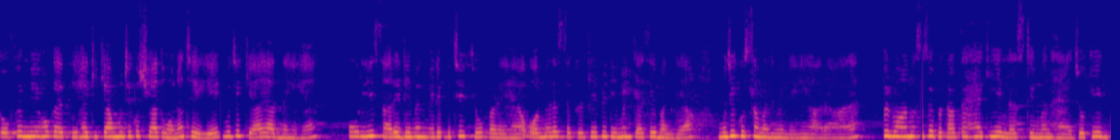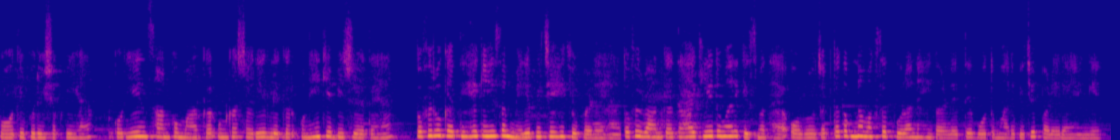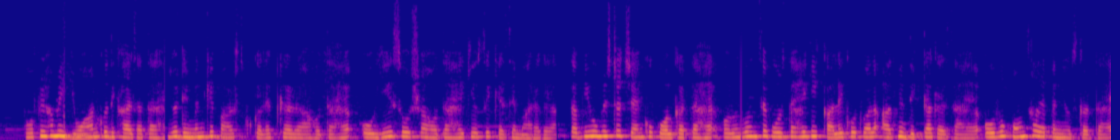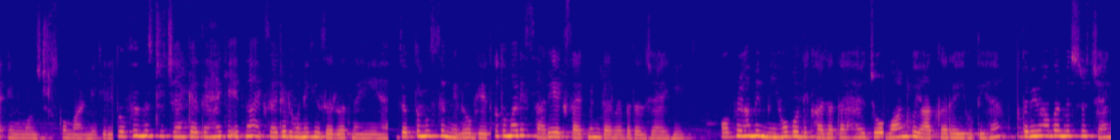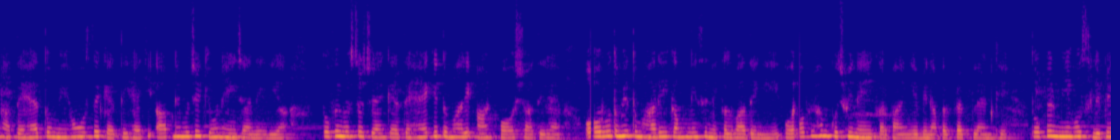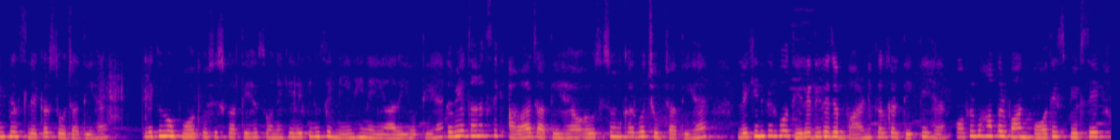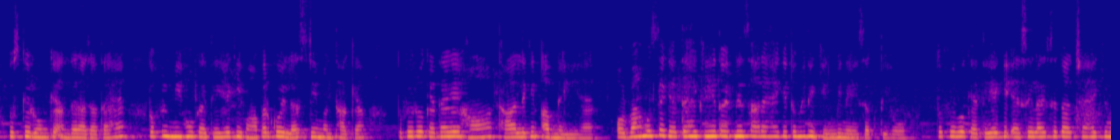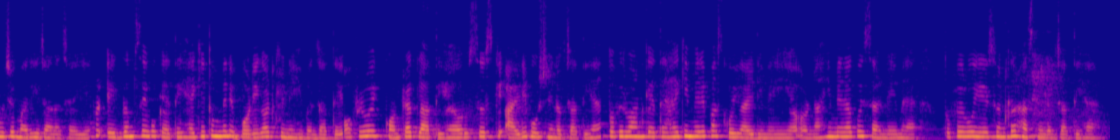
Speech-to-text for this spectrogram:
तो फिर मीहो कहती है कि क्या मुझे कुछ याद होना चाहिए? मुझे क्या याद नहीं है? और ये सारे डीमन मेरे पीछे क्यों पड़े हैं? और मेरा सेक्रेटरी भी डीमन कैसे बन गया? मुझे कुछ समझ में नहीं आ रहा है। फिर वान उसे बताता है कि ये लस डीमन है, जो कि एक बहुत ही बुरी शक्ति है। और ये इंसान को मारकर उनका शरीर लेकर उन्हीं के बीच रहते हैं। तो फिर वो कहती है कि ये सब मेरे पीछे ही क्यों पड़े हैं? तो फिर वान कहता है कि ये तुम्हारी किस्मत है, और वो जब तक अपना मकसद पूरा नहीं कर लेते, वो तुम्हारे पीछे पड़े रहेंगे। और फिर हमें युआन को दिखाया जाता है, जो डिमन के पार्ट्स को कलेक्ट कर रहा होता है और ये सोच रहा होता है कि उसे कैसे मारा गया। तभी वो मिस्टर चैंग को कॉल करता है और वो उनसे पूछता है कि काले कोट वाला आदमी दिखता कैसा है और वो कौन सा वेपन यूज़ करता है इन मॉन्स्टर्स को मारने के लिए। तो फिर मिस्टर चैंग कहते हैं कि इतना एक्साइटेड होने की ज़रूरत नहीं है, जब तुम उससे मिलोगे तो तुम्हारी सारी एक्साइटमेंट डर में बदल जाएगी। और फिर हमें मीहो को दिखाया जाता है जो वान को याद कर रही होती है। तभी वहाँ पर मिस्टर चैंग आते हैं तो मीहो उसे कहती है कि आपने मुझे क्यों नहीं जाने दिया? तो फिर मिस्टर चैंग कहते हैं कि तुम्हारी आंट बहुत शातिर है और वो तुम्हें तुम्हारी कंपनी से निकलवा देंगी और, फिर हम कुछ भी नहीं कर पाएँगे बिना परफेक्ट प्लान के। तो फिर मीहो स्लीपिंग पिल्स लेकर सो जाती है। लेकिन वो बहुत कोशिश करती है सोने की लेकिन उसे नींद ही नहीं आ रही होती है। तभी अचानक से एक आवाज़ आती है और उसे सुनकर वो छुप जाती है। लेकिन फिर वो धीरे धीरे जब बाहर निकल कर देखती है और फिर वहाँ पर वान बहुत ही स्पीड से उसके रूम के अंदर आ जाता है तो फिर मीहो कहती है कि वहाँ पर कोई लस डीमन था क्या? तो फिर वो कहता है कि हाँ था लेकिन अब नहीं है। और वहाँ मुझसे कहता है कि ये तो इतने सारे हैं कि तुम इन्हें गिन भी नहीं सकती हो। तो फिर वो कहती है कि ऐसी लाइफ से तो अच्छा है कि मुझे मर ही जाना चाहिए। फिर एकदम से वो कहती है कि तुम मेरे बॉडीगार्ड क्यों नहीं बन जाते? और फिर वो एक कॉन्ट्रैक्ट लाती है और उससे उसकी आईडी पूछने लग जाती है। तो फिर वान कहता है कि मेरे पास कोई आईडी नहीं है और ना ही मेरा कोई सरनेम है। तो फिर वो ये सुनकर हंसने लग जाती है।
